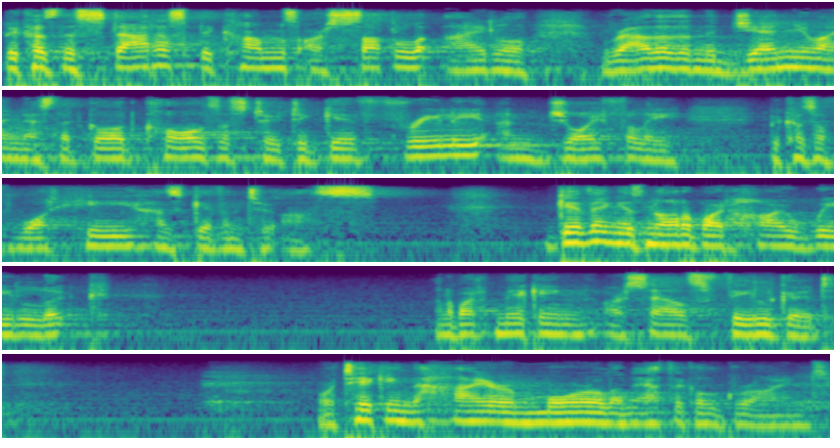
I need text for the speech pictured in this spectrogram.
Because the status becomes our subtle idol rather than the genuineness that God calls us to, to give freely and joyfully because of what He has given to us. Giving is not about how we look and about making ourselves feel good or taking the higher moral and ethical ground.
